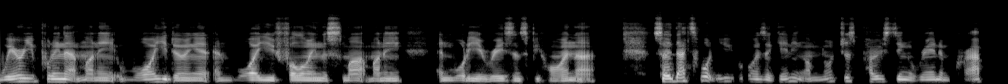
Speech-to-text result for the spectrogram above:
Where are you putting that money? Why are you doing it? And why are you following the smart money? And what are your reasons behind that? So that's what you guys are getting. I'm not just posting random crap.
